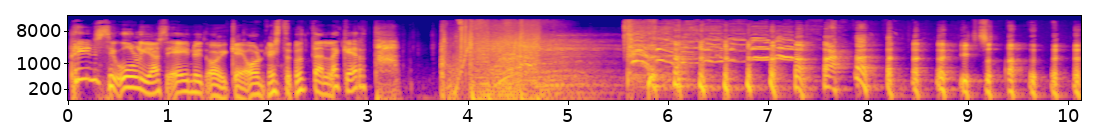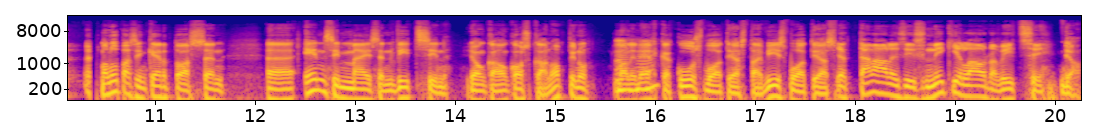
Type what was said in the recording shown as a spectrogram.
Prinssi Uljas ei nyt oikein onnistunut tällä kertaa. Mä lupasin kertoa sen äh, ensimmäisen vitsin, jonka on koskaan oppinut. Mä olin Mhm. ehkä kuusivuotias tai viisivuotias. Ja tämä oli siis Niki Lauda vitsi. Joo.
